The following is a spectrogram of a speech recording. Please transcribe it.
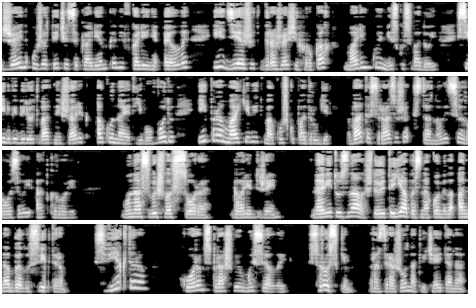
Джейн уже тычется коленками в колени Эллы и держит в дрожащих руках маленькую миску с водой. Сильви берет ватный шарик, окунает его в воду и промакивает макушку подруги. Вата сразу же становится розовой от крови. «У нас вышла ссора», — говорит Джейн. Навид узнал, что это я познакомила Аннабеллу с Виктором. «С Виктором?» — хором спрашиваем мы с Эллой. «С русским», — раздраженно отвечает она.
